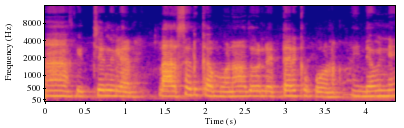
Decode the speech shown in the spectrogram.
ആ കിച്ചണിലാണ്. ക്ലാസ് എടുക്കാൻ പോകണം അതുകൊണ്ട് എട്ടരക്ക് പോകണം അതിന്റെ മുന്നേ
